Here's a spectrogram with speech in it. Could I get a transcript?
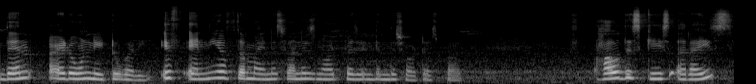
then I don't need to worry. If any of the minus 1 is not present in the shortest path how this case arise?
